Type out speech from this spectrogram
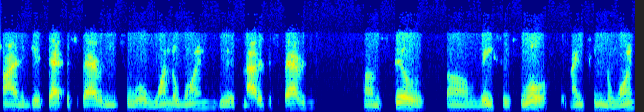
trying to get that disparity to a one to one where it's not a disparity. Um, still um, racist law, 19 to 1.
